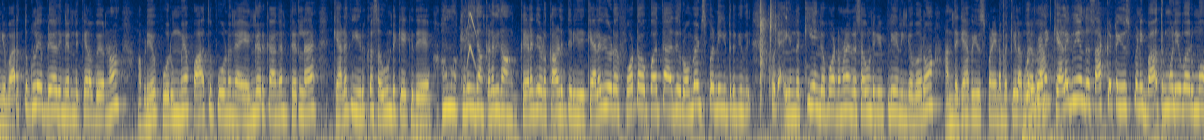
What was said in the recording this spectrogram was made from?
இங்கே வரத்துக்குள்ளே எப்படியாவது இங்கேருந்து கீழே போயிடணும் அப்படியே பொறுமையாக பார்த்து போகணுங்க எங்கே இருக்காங்கன்னு தெரில கிளவி இருக்க சவுண்டு கேட்குது ஆமாம் கிளவி தான் கிளவி தான் கிளவியோட காலு தெரியுது. கிளவியோட ஃபோட்டோவை பார்த்து அது ரொமான்ஸ் பண்ணிக்கிட்டு இருக்குது. ஓகே இந்த கீ எங்கே போட்டோம்னா இந்த சவுண்டுக்கு இப்படி இங்கே வரும். அந்த கேப்பை யூஸ் பண்ணி நம்ம கீழே ஒருவேளை கிளவியும் இந்த ஷார்ட்கட்டை யூஸ் பண்ணி பாத்ரூம் வழியாக வருமோ?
